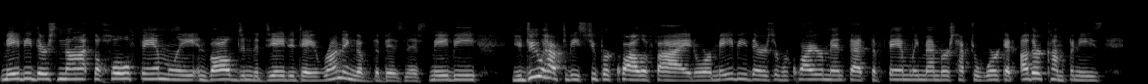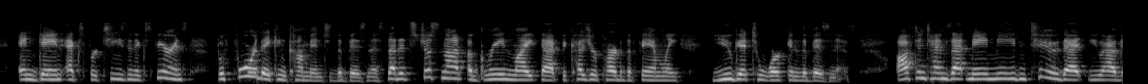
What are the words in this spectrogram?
Maybe there's not the whole family involved in the day to day running of the business. Maybe you do have to be super qualified, or maybe there's a requirement that the family members have to work at other companies and gain expertise and experience before they can come into the business. That it's just not a green light that because you're part of the family, you get to work in the business. Oftentimes, that may mean too that you have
